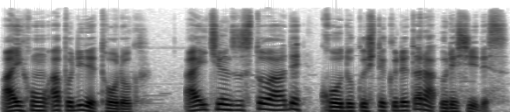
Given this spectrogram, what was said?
iPhone アプリで登録、iTunes ストアで購読してくれたら嬉しいです。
